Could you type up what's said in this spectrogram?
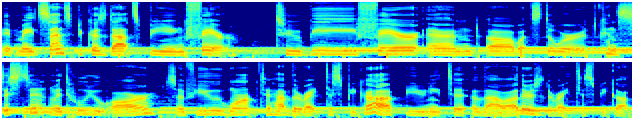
it made sense because that's being fair. To be fair and uh, what's the word? Consistent with who you are. So, if you want to have the right to speak up, you need to allow others the right to speak up.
